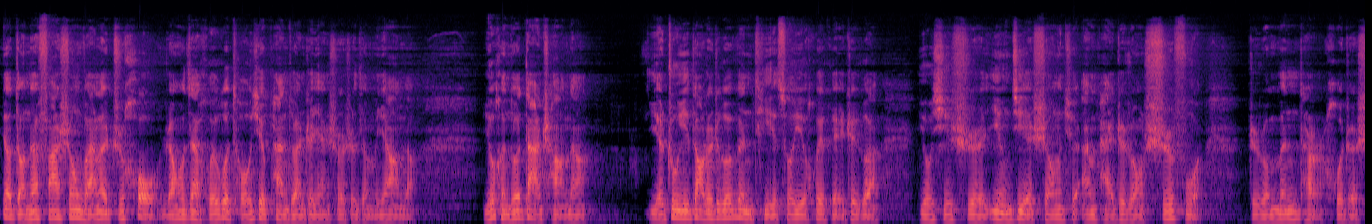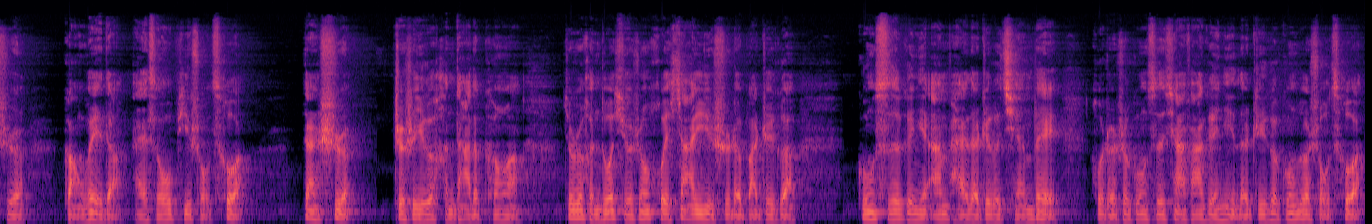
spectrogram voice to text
要等它发生完了之后，然后再回过头去判断这件事儿是怎么样的。有很多大厂呢也注意到了这个问题，所以会给这个。尤其是应届生去安排这种师傅、这种 mentor 或者是岗位的 SOP 手册，但是这是一个很大的坑啊！就是很多学生会下意识的把这个公司给你安排的这个前辈或者是公司下发给你的这个工作手册，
